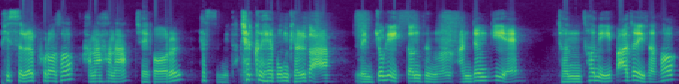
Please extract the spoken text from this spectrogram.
피스를 풀어서 하나하나 제거를 했습니다. 체크해 본 결과 왼쪽에 있던 등은 안전기에 전선이 빠져 있어서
